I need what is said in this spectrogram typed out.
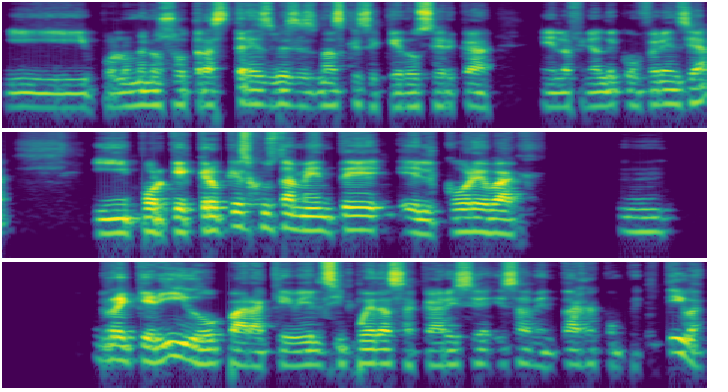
y por lo menos otras tres veces más que se quedó cerca en la final de conferencia. Y porque creo que es justamente el coreback mm, requerido para que él sí pueda sacar ese, esa ventaja competitiva.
